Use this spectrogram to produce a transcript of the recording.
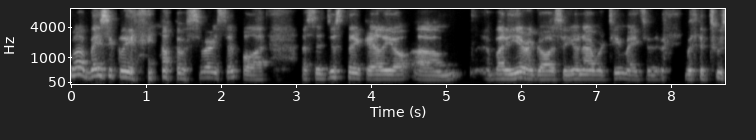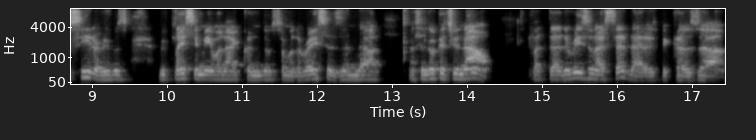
Well, basically, you know, it was very simple. I, I said, just think, Elio, um, about a year ago, so you and I were teammates with a two-seater. He was replacing me when I couldn't do some of the races. And uh, I said, look at you now. But uh, the reason I said that is because uh,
